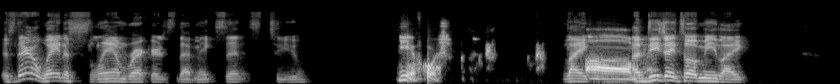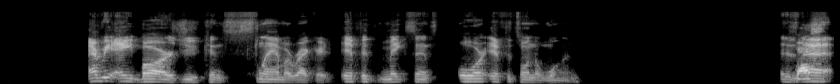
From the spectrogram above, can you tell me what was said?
Is there a way to slam records that make sense to you? Yeah, of course. Like um, a DJ told me, like every eight bars you can slam a record if it makes sense or if it's on the one. Is that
